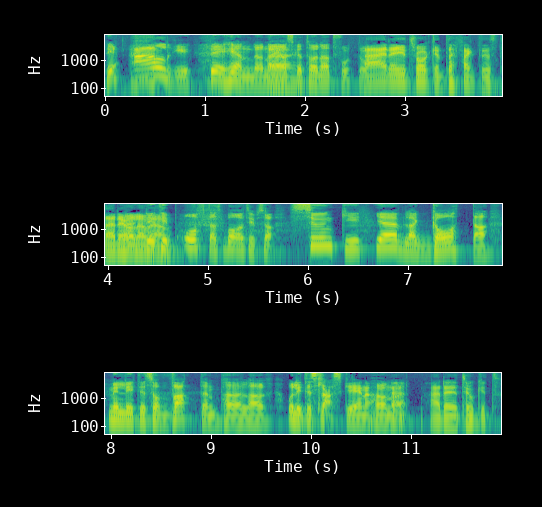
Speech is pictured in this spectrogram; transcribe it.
Det är aldrig det händer när jag ska ta nattfoto. Nej, det är ju tråkigt det faktiskt. Nej, det Det är typ oftast bara typ så sunkig jävla gata med lite så vattenpölar och lite slask i ena hörnan. Ja, det är tokigt.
